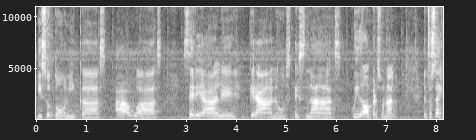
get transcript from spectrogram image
isotónicas, aguas, cereales, granos, snacks, cuidado personal. Entonces,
